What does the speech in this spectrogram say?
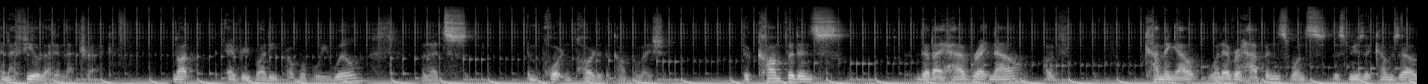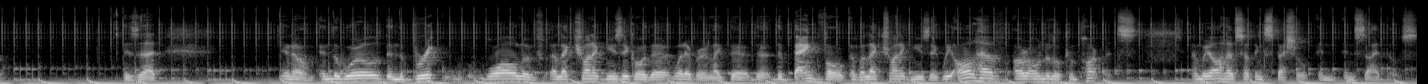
and I feel that in that track. Not everybody probably will, but that's important part of the compilation. The confidence that I have right now of coming out, whatever happens once this music comes out, is that you know, in the world, in the brick wall of electronic music or the whatever, like the, the, the bank vault of electronic music, we all have our own little compartments. And we all have something special in, inside those.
